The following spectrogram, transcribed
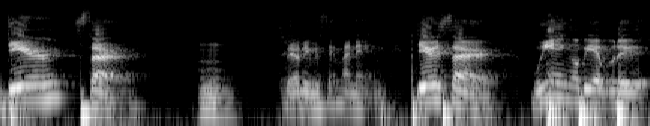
Dear sir. Mm. They don't even say my name. Dear sir, we ain't gonna be able to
